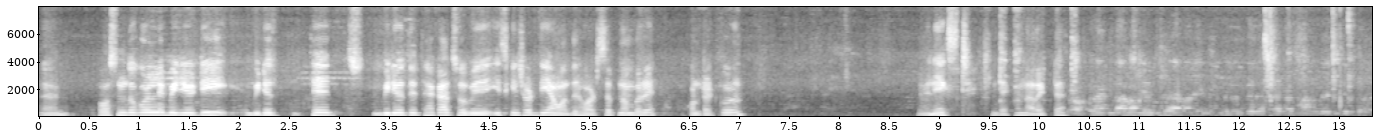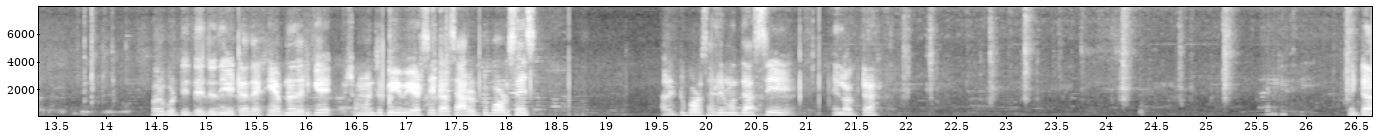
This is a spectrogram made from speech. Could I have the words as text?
আহ, পছন্দ করলে ভিডিওটি ভিডিওতে ভিডিওতে থাকা ছবি স্ক্রিনশট দিয়ে আমাদের হোয়াটসঅ্যাপ নম্বরে কন্ট্যাক্ট করুন। নেক্সট দেখুন আরেকটা। পরবর্তীতে যদি এটা দেখে আপনাদেরকে, সম্মানিত প্রিভিয়ার্স এটা আছে আরও একটু বড় সাইজ আর একটু বড় সাইজের মধ্যে আছে এই লকটা এটা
